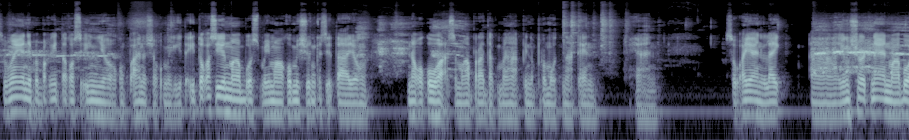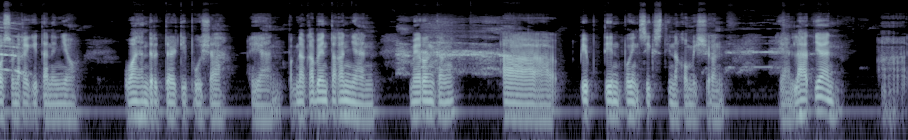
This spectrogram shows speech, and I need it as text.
So ngayon, ipapakita ko sa inyo kung paano siya kumikita. Ito kasi yun mga boss, may mga commission kasi tayong nakukuha sa mga product na pinapromote natin. Ayan. So ayan, like, ah, yung short na yan mga boss, so nakikita ninyo, 130 po siya. Ayan. Pag nakabenta ka niyan, meron kang ah, 15.60 na commission. Ayan, lahat yan. Ah,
